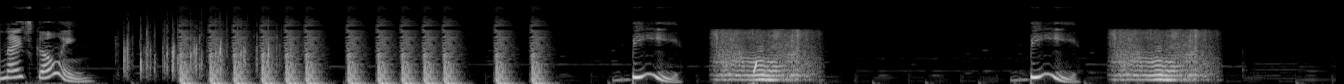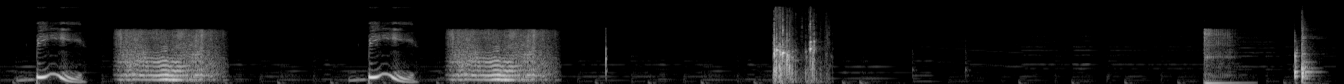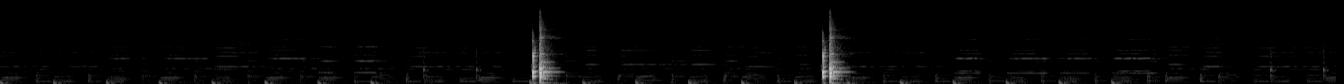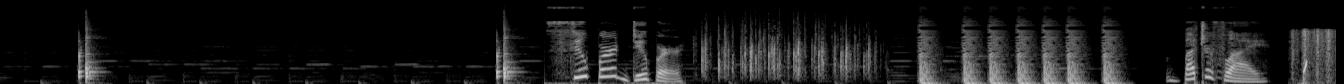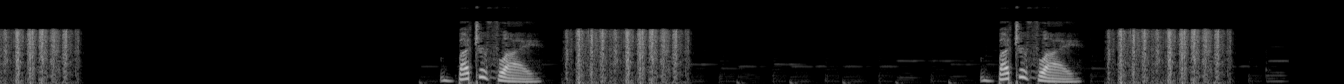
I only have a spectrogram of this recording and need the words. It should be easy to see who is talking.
Speaker 1: Nice going. B. B. B. B. Super duper. Butterfly. Butterfly. Butterfly.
